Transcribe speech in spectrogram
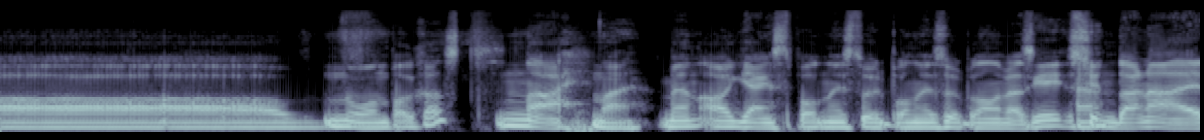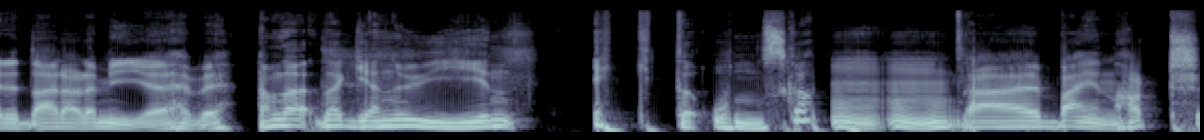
av noen podkast? Nei. Nei. Men av gangstbånd i Storbånd i Storbånd verdenskrig. Synderne er Der er det mye heavy. Ja, men det, er- det er genuin, ekte ondskap. Mm, mm, det er beinhardt.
